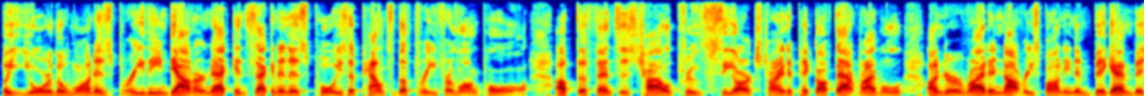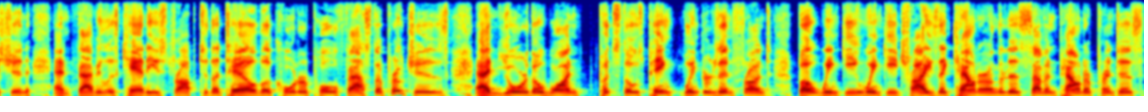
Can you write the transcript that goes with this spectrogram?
But You're the One is breathing down her neck in second and is poised to pounce at the three furlong pole. Up the fence is Childproof. Sea Art trying to pick off that rival. Under a ride and not responding in big ambition. And Fabulous Candies drop to the tail. The quarter pole fast approaches. And You're the One puts those pink blinkers in front, but Winky Winky tries a counter under the seven pound apprentice,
